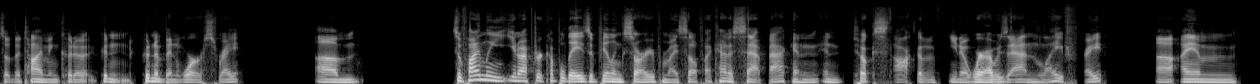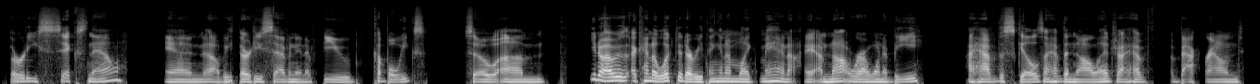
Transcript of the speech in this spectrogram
So the timing could have couldn't couldn't have been worse, right? Um so finally, you know, after a couple days of feeling sorry for myself, I kind of sat back and and took stock of, you know, where I was at in life, right? Uh, I am 36 now and I'll be 37 in a few couple weeks. So um you know, I was I kind of looked at everything and I'm like, man, I, I'm not where I want to be. I have the skills, I have the knowledge, I have a background.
